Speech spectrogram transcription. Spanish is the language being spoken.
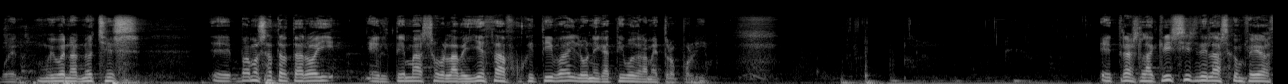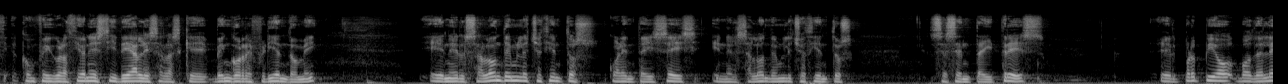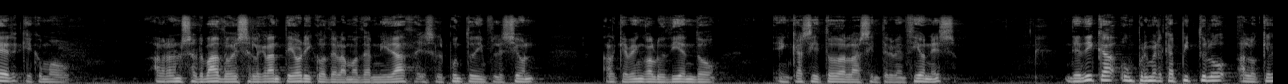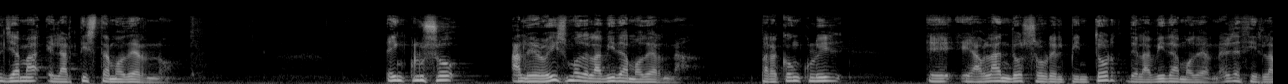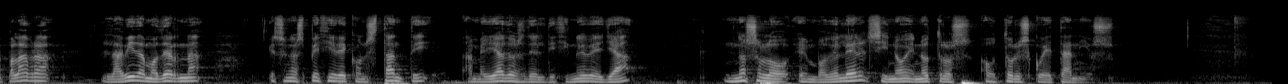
Bueno, muy buenas noches. Eh, vamos a tratar hoy el tema sobre la belleza fugitiva y lo negativo de la metrópoli. Eh, tras la crisis de las configuraciones ideales a las que vengo refiriéndome, en el Salón de 1846 y en el Salón de 1863, el propio Baudelaire, que como habrán observado es el gran teórico de la modernidad, es el punto de inflexión al que vengo aludiendo en casi todas las intervenciones, dedica un primer capítulo a lo que él llama el artista moderno e incluso al heroísmo de la vida moderna, para concluir eh, eh, hablando sobre el pintor de la vida moderna. Es decir, la palabra la vida moderna es una especie de constante a mediados del XIX ya, no solo en Baudelaire, sino en otros autores coetáneos.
